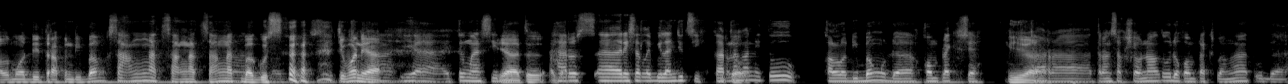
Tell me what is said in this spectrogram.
kalau mau diterapin di bank sangat sangat sangat bagus. bagus. Cuman ya ya itu masih ya, itu harus uh, riset lebih lanjut sih karena Betul. kan itu kalau di bank udah kompleks ya. Iya. Cara transaksional tuh udah kompleks banget, udah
